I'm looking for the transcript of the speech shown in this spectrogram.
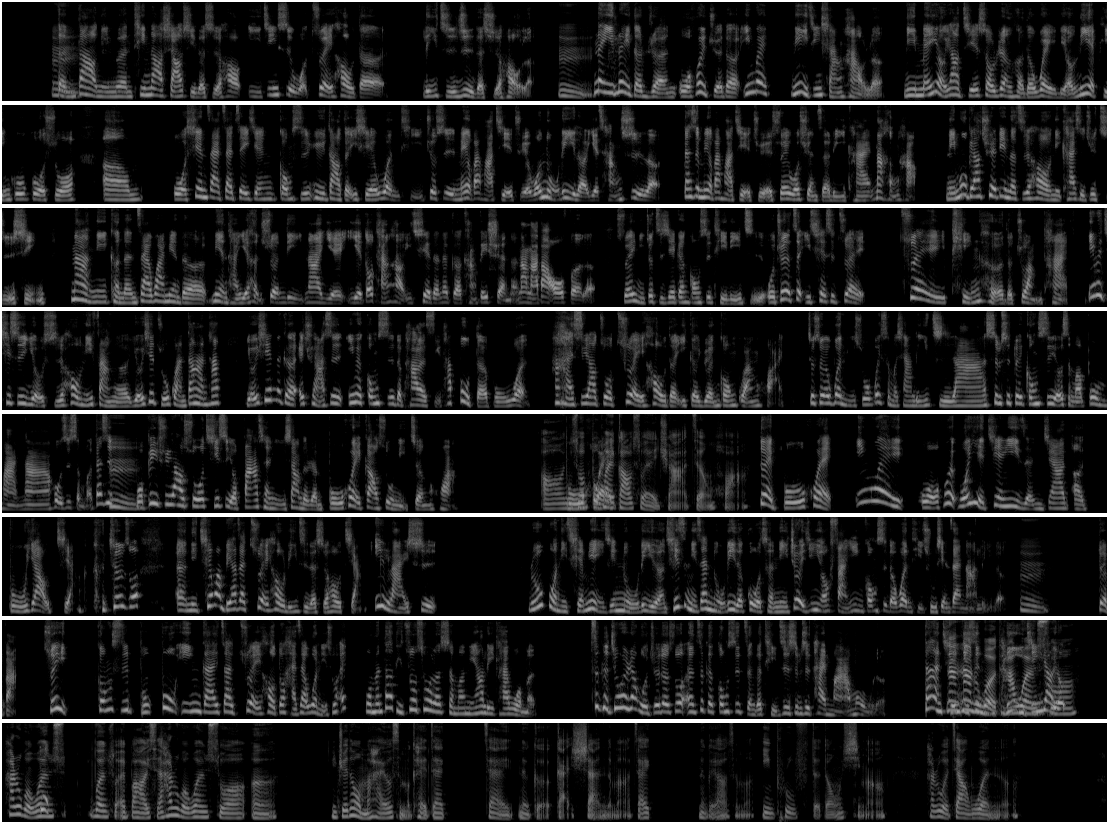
等到你们听到消息的时候，已经是我最后的离职日的时候了。嗯，那一类的人，我会觉得，因为你已经想好了，你没有要接受任何的慰留，你也评估过说，嗯，我现在在这间公司遇到的一些问题，就是没有办法解决，我努力了，也尝试了，但是没有办法解决，所以我选择离开，那很好。你目标确定了之后，你开始去执行，那你可能在外面的面谈也很顺利，那也也都谈好一切的那个 condition 了，那拿到 offer 了，所以你就直接跟公司提离职。我觉得这一切是最最平和的状态，因为其实有时候你反而有一些主管，当然他有一些那个 HR 是因为公司的 policy，他不得不问，他还是要做最后的一个员工关怀。就是会问你说为什么想离职啊？是不是对公司有什么不满啊，或者是什么？但是我必须要说，其实有八成以上的人不会告诉你真话。哦，你说不会告诉 HR 真话？对，不会，因为我会，我也建议人家呃不要讲，就是说呃你千万不要在最后离职的时候讲，一来是。如果你前面已经努力了，其实你在努力的过程，你就已经有反映公司的问题出现在哪里了，嗯，对吧？所以公司不不应该在最后都还在问你说，哎，我们到底做错了什么？你要离开我们？这个就会让我觉得说，呃，这个公司整个体制是不是太麻木了？当然，那那如果他问说，他如果问问说，哎，不好意思，他如果问说，嗯、呃，你觉得我们还有什么可以再再那个改善的吗？在那个叫什么 improve 的东西吗？他如果这样问呢？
